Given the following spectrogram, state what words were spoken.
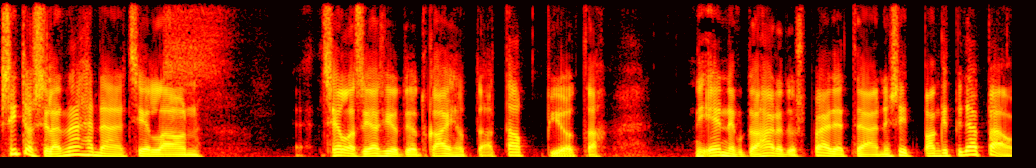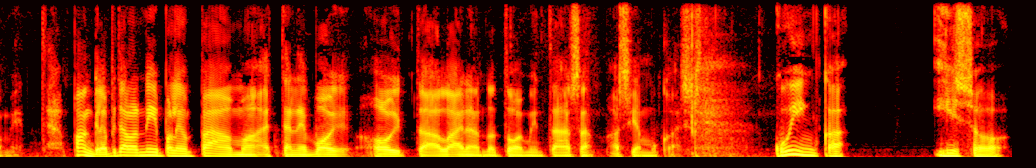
Sitten jos siellä nähdään, että siellä on sellaisia asioita, jotka aiheuttaa tappiota, niin ennen kuin tämä harjoitus päätetään, niin sitten pankit pitää pääomittaa. Pankilla pitää olla niin paljon pääomaa, että ne voi hoitaa lainantotoimintaansa asianmukaisesti. Kuinka iso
